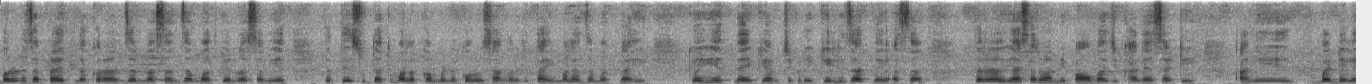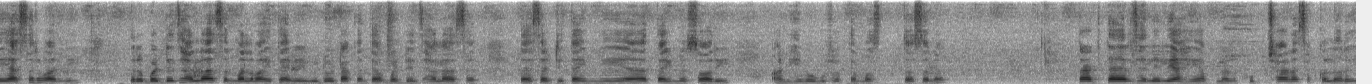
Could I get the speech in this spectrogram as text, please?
बनवण्याचा प्रयत्न करण जर नसन जमत किंवा नसन येत तर ते सुद्धा तुम्हाला कमेंट करून सांगाल की म्हणजे, ताई मला जमत नाही किंवा येत नाही की आमच्याकडे केली जात नाही. असं तर या सर्वांनी पावभाजी खाण्यासाठी आणि बड्डेला या सर्वांनी तर बड्डे झाला असेल मला माहीत आहे मी व्हिडिओ टाकन तेव्हा बड्डे झाला असेल. त्यासाठी ताईंनी ताईनं सॉरी आणि हे बघू शकता मस्त असं ना ताट तयार झालेले आहे आपल्याला. खूप छान असा कलरही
